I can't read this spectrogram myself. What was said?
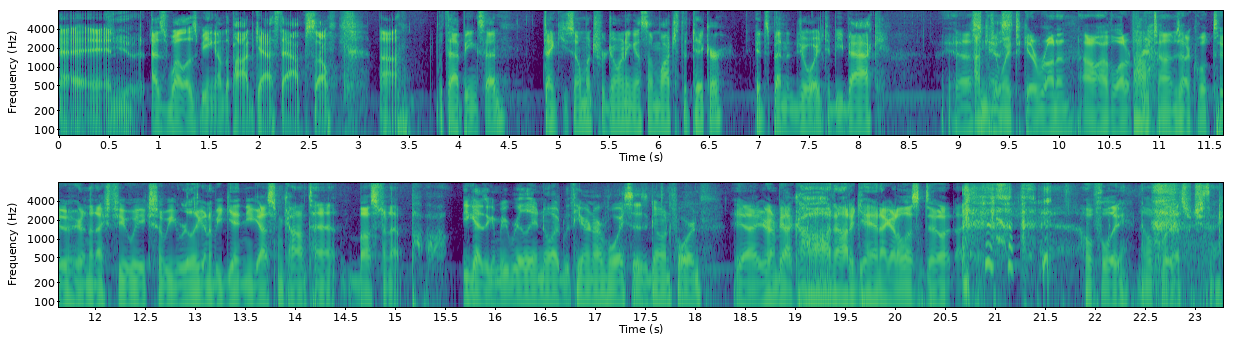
and as well as being on the podcast app. So, uh, with that being said, thank you so much for joining us on Watch the Ticker. It's been a joy to be back. Yes, I'm can't wait to get it running. I'll have a lot of free Ah. time. Zach will too here in the next few weeks. So we're really going to be getting you guys some content, busting it. You guys are going to be really annoyed with hearing our voices going forward. Yeah, you're going to be like, oh, not again. I got to listen to it. Hopefully, hopefully that's what you think.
